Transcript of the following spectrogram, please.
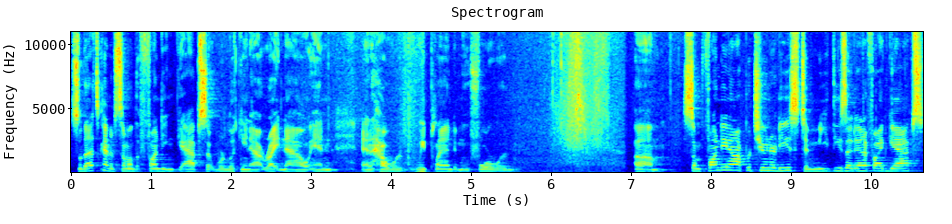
So that's kind of some of the funding gaps that we're looking at right now and, and how we're, we plan to move forward. Um, Some funding opportunities to meet these identified gaps.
